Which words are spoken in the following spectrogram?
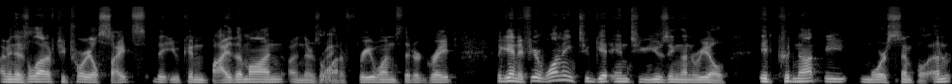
I mean, there's a lot of tutorial sites that you can buy them on, and there's a right. lot of free ones that are great. Again, if you're wanting to get into using Unreal, it could not be more simple. And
